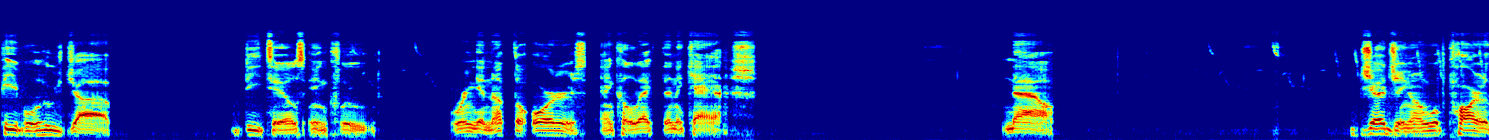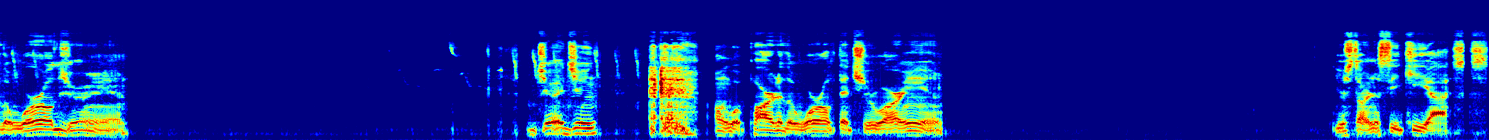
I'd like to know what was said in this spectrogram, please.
people whose job details include ringing up the orders and collecting the cash. Now, judging on what part of the world you're in, judging on what part of the world that you are in, you're starting to see kiosks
